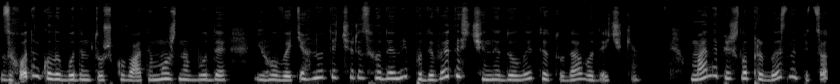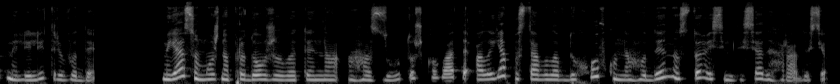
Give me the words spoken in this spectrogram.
Згодом, коли будемо тушкувати, можна буде його витягнути через години і подивитись, чи не долити туди водички. У мене пішло приблизно 500 мл води. М'ясо можна продовжувати на газу тушкувати, але я поставила в духовку на годину 180 градусів.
